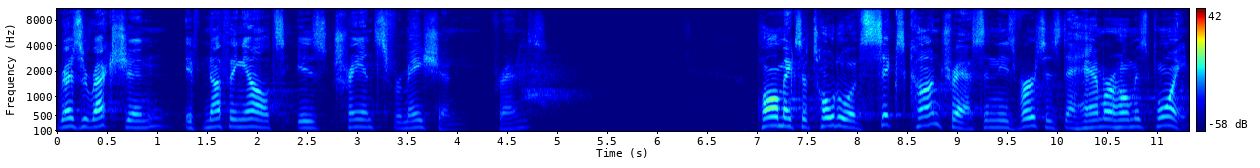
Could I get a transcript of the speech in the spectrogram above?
Resurrection, if nothing else, is transformation, friends. Paul makes a total of six contrasts in these verses to hammer home his point.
